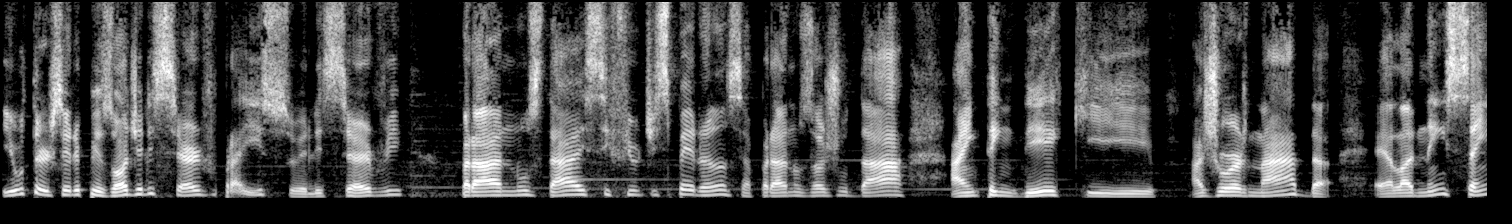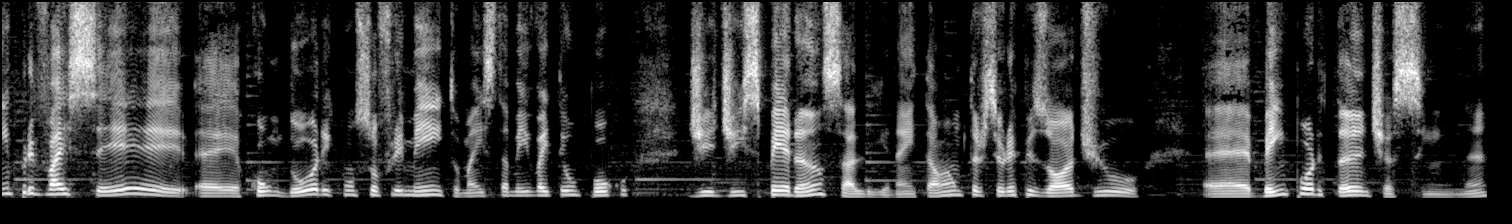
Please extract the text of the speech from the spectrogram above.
E o terceiro episódio ele serve para isso, ele serve para nos dar esse fio de esperança, para nos ajudar a entender que a jornada ela nem sempre vai ser é, com dor e com sofrimento, mas também vai ter um pouco de, de esperança ali, né? Então é um terceiro episódio é, bem importante, assim, né?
